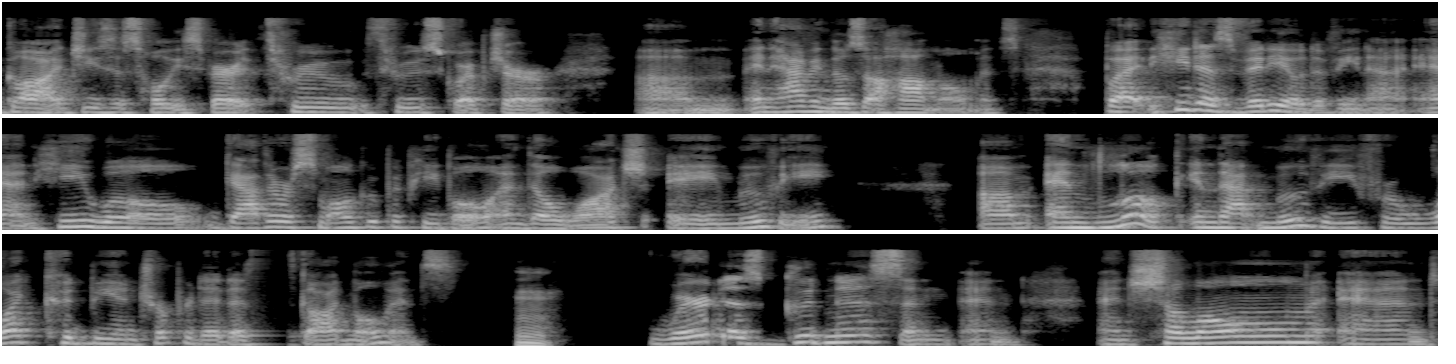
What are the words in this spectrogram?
God, Jesus, Holy Spirit through through scripture, um, and having those aha moments. But he does video Divina, and he will gather a small group of people, and they'll watch a movie, um, and look in that movie for what could be interpreted as God moments. Hmm where does goodness and and and shalom and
